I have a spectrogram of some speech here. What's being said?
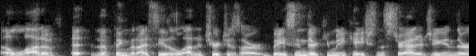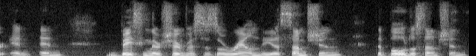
a lot of uh, the thing that I see is a lot of churches are basing their communication strategy and their and and basing their services around the assumption, the bold assumption,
